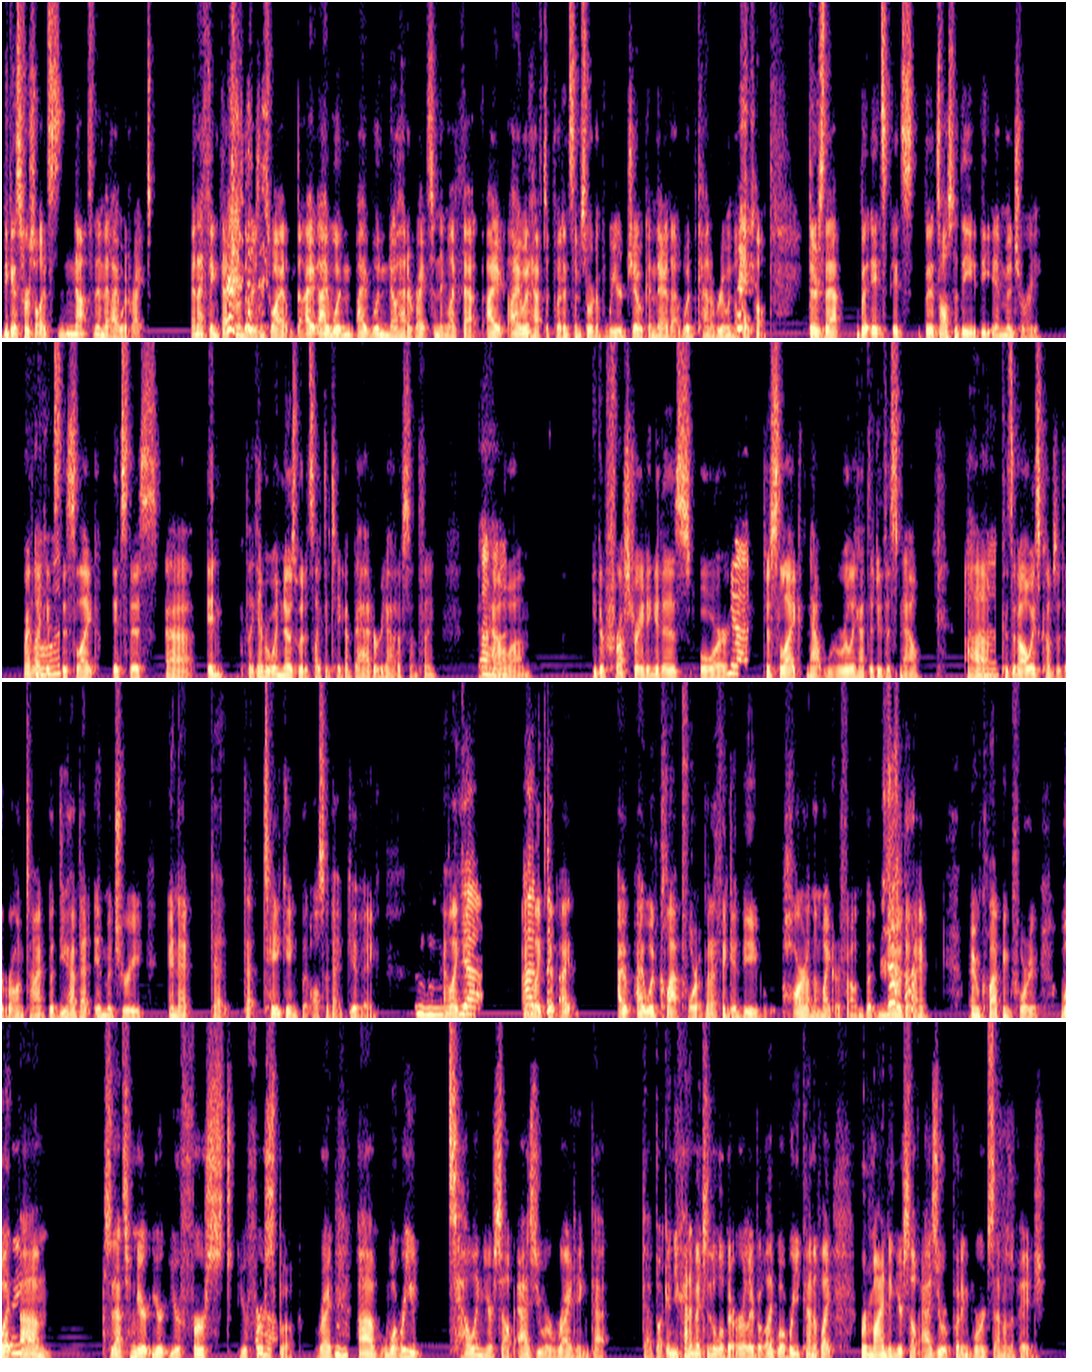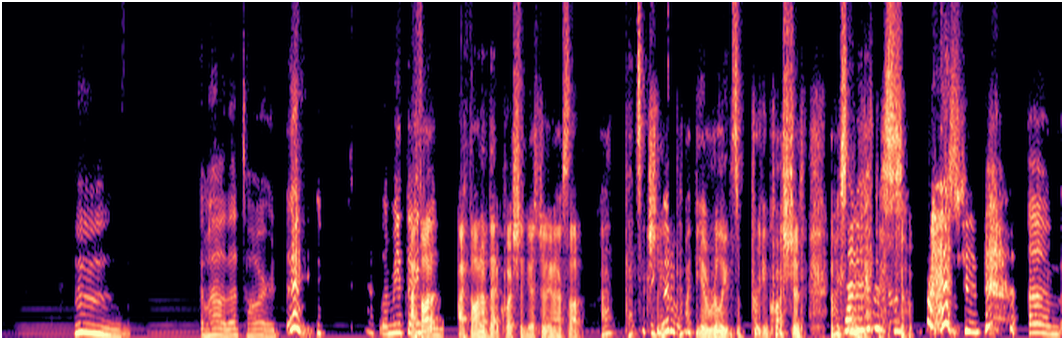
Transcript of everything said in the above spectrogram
because first of all, it's not something that I would write. And I think that's one of the reasons why I, I wouldn't I wouldn't know how to write something like that. I, I would have to put in some sort of weird joke in there that would kind of ruin the whole poem. There's that, but it's it's but it's also the the imagery, right? Like it's this like it's this uh in like everyone knows what it's like to take a battery out of something and Uh-huh. how um either frustrating it is or Yeah. just like now we really have to do this now um Uh-huh. because it always comes at the wrong time but you have that imagery and that that that taking but also that giving. Mhm. i like yeah, it i, I liked think- it I, I i would clap for it but i think it'd be hard on the microphone but know that i'm i'm clapping for you. What Thank- um so that's from your your your first your 1st book right? Mhm. um what were you telling yourself as you were writing that that book? And you kind of mentioned it a little bit earlier but like what were you kind of like reminding yourself as you were putting words down on the page Hmm. Wow, that's hard. Let me think. i thought on- i thought of that question yesterday and i thought ah, that's actually that might be a really that's a pretty good question i'm excited about this really- so, question. Um,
